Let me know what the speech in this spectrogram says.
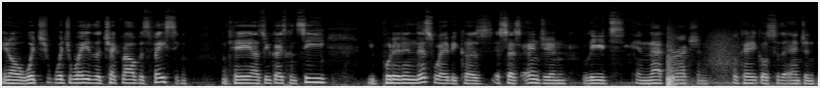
you know, which, which way the check valve is facing. Okay, as you guys can see, you put it in this way because it says engine leads in that direction okay it goes to the engine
